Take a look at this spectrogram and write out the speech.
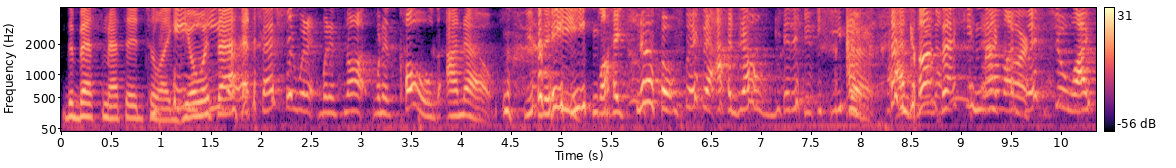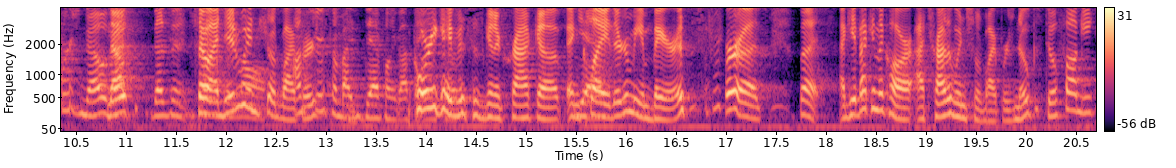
the best method to like Me deal with either, that. especially when it, when it's not when it's cold. I know you. Like no, I don't get it either. I- I do got back in my I'm like, car. windshield wipers. No, Nope. that doesn't. So I did windshield wipers. I'm sure somebody's definitely got. Corey. Capus is going to crack up, and Yes. Clay, they're going to be embarrassed for us. But I get back in the car, I try the windshield wipers. Nope, still foggy.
